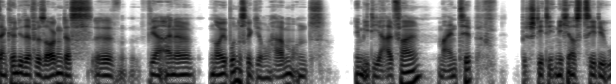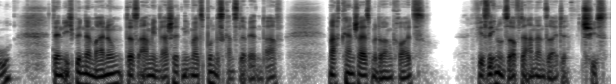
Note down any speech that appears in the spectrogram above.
Dann könnt ihr dafür sorgen, dass äh, wir eine neue Bundesregierung haben und im Idealfall, mein Tipp, besteht die nicht aus CDU, denn ich bin der Meinung, dass Armin Laschet niemals Bundeskanzler werden darf. Macht keinen Scheiß mit eurem Kreuz. Wir sehen uns auf der anderen Seite. Tschüss.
